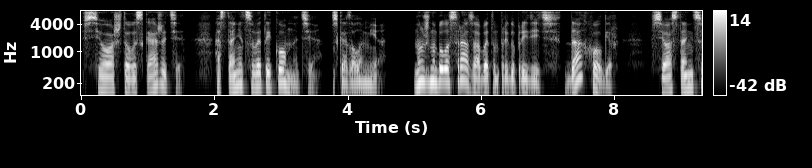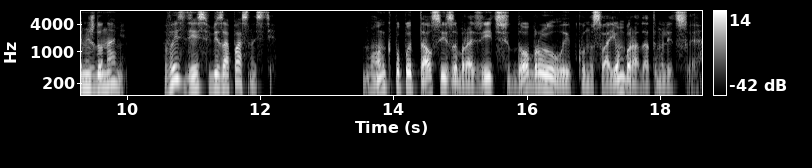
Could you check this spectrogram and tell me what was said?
«Всё, что вы скажете, останется в этой комнате», — сказала Мия. «Нужно было сразу об этом предупредить. Да, Холгер? Всё останется между нами». Вы здесь в безопасности». Монк попытался изобразить добрую улыбку на своем бородатом лице.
